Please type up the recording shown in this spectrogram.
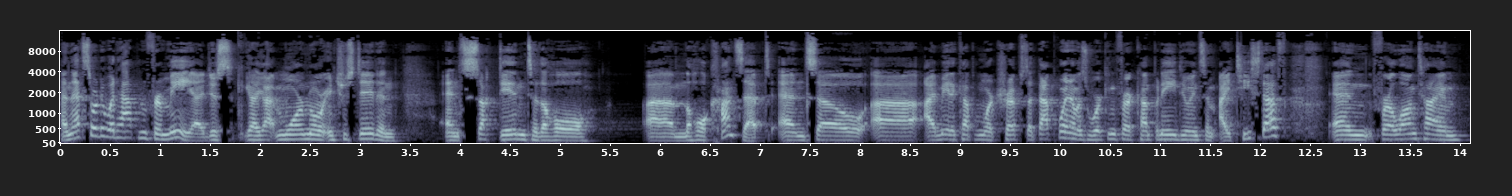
and that's sort of what happened for me. I just I got more and more interested and and sucked into the whole um, the whole concept. And so uh, I made a couple more trips. At that point, I was working for a company doing some IT stuff, and for a long time,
